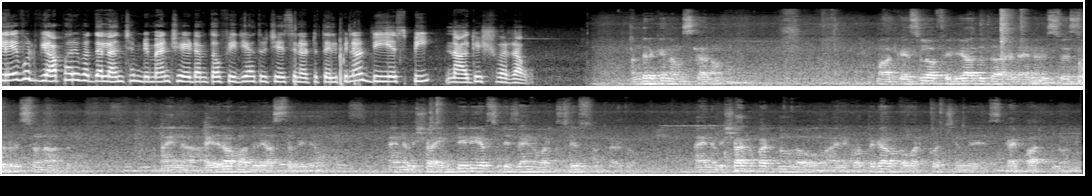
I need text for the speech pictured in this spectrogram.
ప్లేవుడ్ వ్యాపారి వద్ద లంచం డిమాండ్ చేయడంతో ఫిర్యాదు చేసినట్టు తెలిపిన డీఎస్పీ నాగేశ్వరరావు. అందరికీ నమస్కారం. మా కేసులో ఫిర్యాదుదారుడైన విశ్వేశ్వర విశ్వనాథ్. ఆయన హైదరాబాద్ వాస్తవ్యుడు ఆయన విశా ఇంటీరియర్స్ డిజైన్ వర్క్ చేస్తుంటాడు. ఆయన విశాఖపట్నంలో ఆయన కొత్తగా ఒక వర్క్ వచ్చింది స్కై పార్క్లోని.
